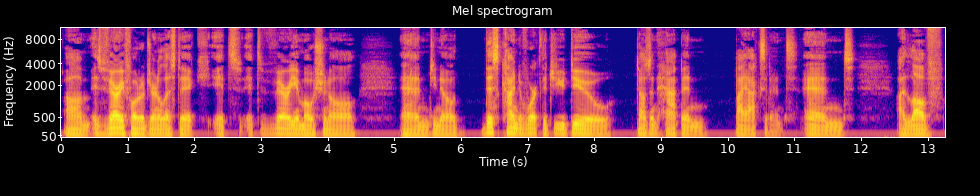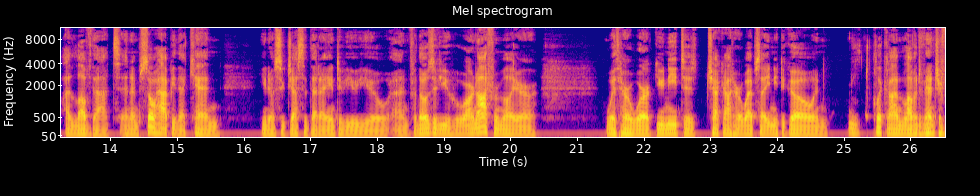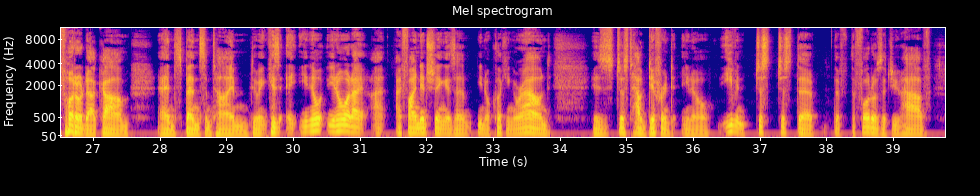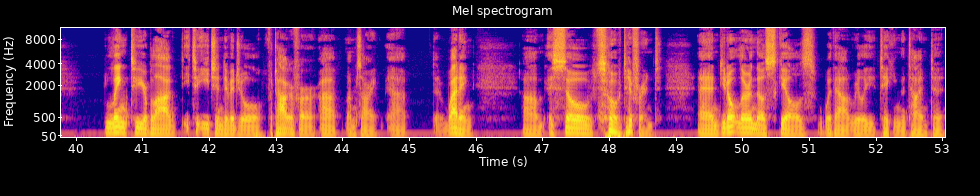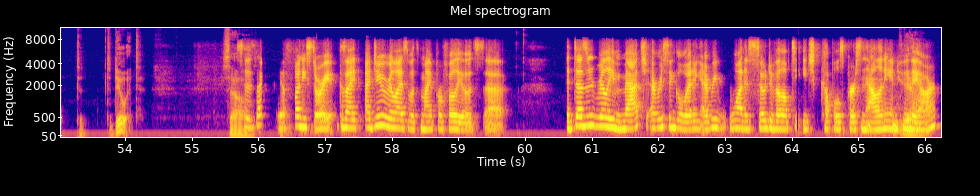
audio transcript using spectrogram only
um, is very photojournalistic. It's, it's very emotional. And, you know, this kind of work that you do doesn't happen by accident. And I love, I love that. And I'm so happy that Ken, you know, suggested that I interview you. And for those of you who are not familiar with her work, you need to check out her website. You need to go and click on loveadventurephoto.com and spend some time doing, cause eh, you know, you know what I, I, I find interesting is a, you know, clicking around is just how different, you know, even just, just the, the, the photos that you have linked to your blog to each individual photographer, uh, I'm sorry, uh, wedding, um, is so, so different. And you don't learn those skills without really taking the time to, to, to do it. So, so it's actually a funny story because I, I do realize with my portfolio, it's, uh, it doesn't really match every single wedding. Everyone is so developed to each couple's personality and who yeah. they are.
